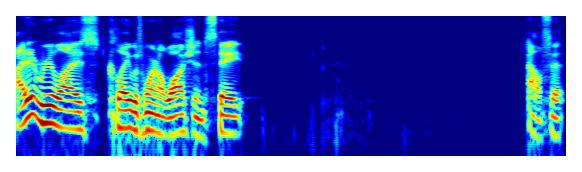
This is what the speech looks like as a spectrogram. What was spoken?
I didn't realize Klay was wearing a Washington State outfit.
